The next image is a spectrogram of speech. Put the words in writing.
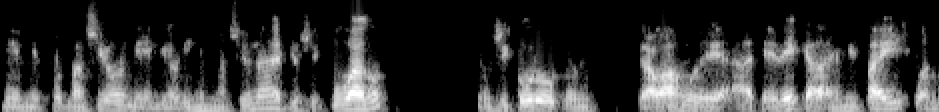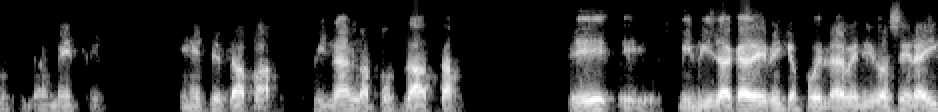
ni en mi formación ni en mi origen nacional, yo soy cubano, un psicólogo con trabajo de, de décadas en mi país, cuando finalmente en esta etapa final, la postdata de mi vida académica, pues la he venido a hacer ahí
